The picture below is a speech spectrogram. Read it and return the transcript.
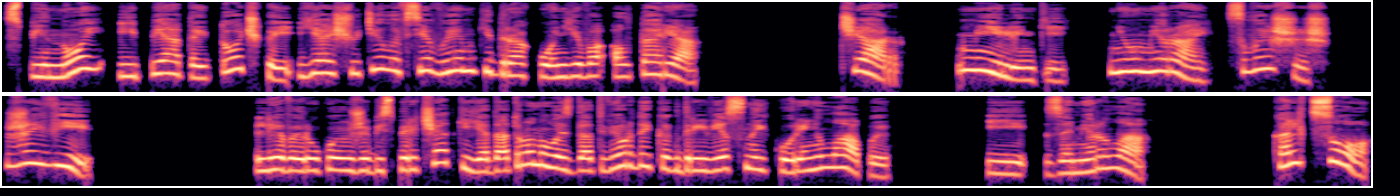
Спиной и пятой точкой я ощутила все выемки драконьего алтаря. Чар, миленький, не умирай, слышишь? Живи. Левой рукой уже без перчатки я дотронулась до твердой, как древесный корень лапы, и замерла. Кольцо!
